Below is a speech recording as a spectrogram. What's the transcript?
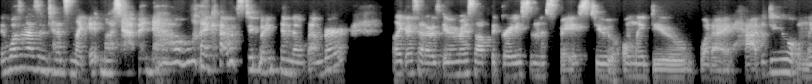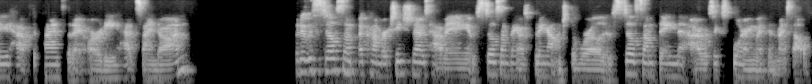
it wasn't as intense and like it must happen now, like I was doing in November. Like I said, I was giving myself the grace and the space to only do what I had to do, only have the clients that I already had signed on but it was still some a conversation I was having. It was still something I was putting out into the world. It was still something that I was exploring within myself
